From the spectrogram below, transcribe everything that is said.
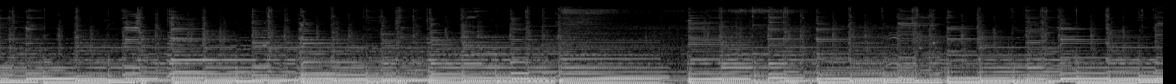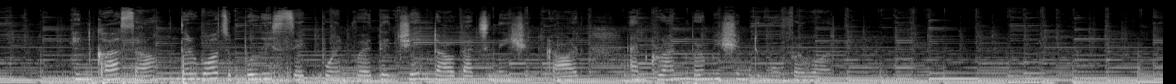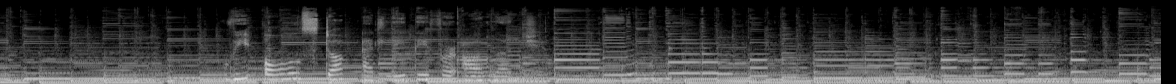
In Ghasa, there was a police checkpoint where they checked our vaccination card and grant permission to move forward. We all stopped at Lete for our lunch.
